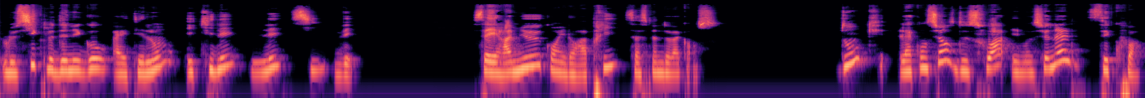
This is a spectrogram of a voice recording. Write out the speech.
le cycle des négos a été long et qu'il est lessivé. Ça ira mieux quand il aura pris sa semaine de vacances. Donc, la conscience de soi émotionnelle, c'est quoi?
